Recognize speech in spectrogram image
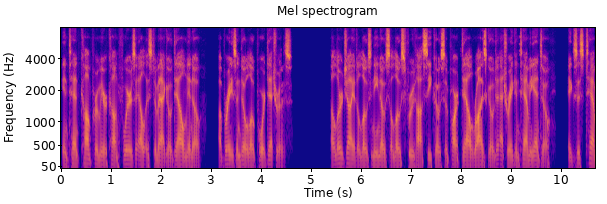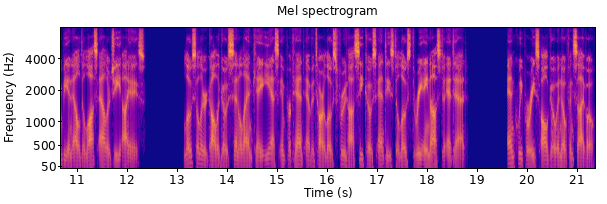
intent comprimir con fuerza el estómago del niño, abrazándolo por detrás. Alergia de los niños a los frutos secos aparte del riesgo de atragantamiento, existe también el de las alergias. Los alergólogos es importante evitar los frutos secos antes de los 3 años de edad. Aunque parece algo inofensivo,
